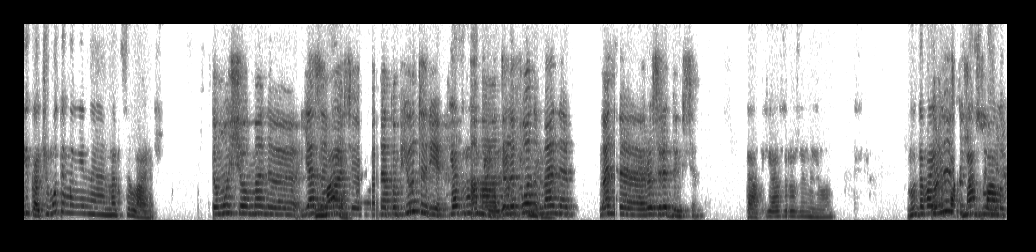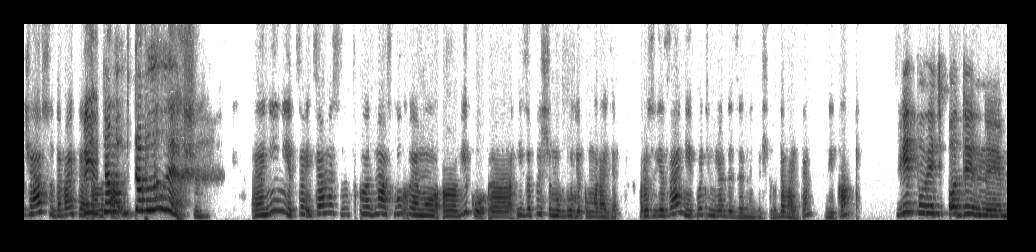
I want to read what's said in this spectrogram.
Віка, а чому ти мені не надсилаєш? Тому що в мене я займаюся на комп'ютері, Я а телефон в мене, в мене розрядився. Так, я зрозуміла. Ну, давайте Можна я так, у скажу нас мало часу, давайте. Блін, та, так. та було легше. Е, Ні, ні, це, ця не складна. Слухаємо е, Віку е, і запишемо в будь-якому разі розв'язання, і потім я ДЗ надішлю. Давайте, Віка. Відповідь один, е,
